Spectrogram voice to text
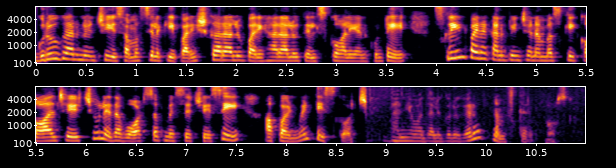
గురువుగారి నుంచి సమస్యలకి పరిష్కారాలు పరిహారాలు తెలుసుకోవాలి అనుకుంటే స్క్రీన్ పైన కనిపించే నెంబర్స్కి కాల్ చేయొచ్చు లేదా వాట్సాప్ మెసేజ్ చేసి అపాయింట్మెంట్ తీసుకోవచ్చు. ధన్యవాదాలు గురుగారు. నమస్కారం. నమస్కారం.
